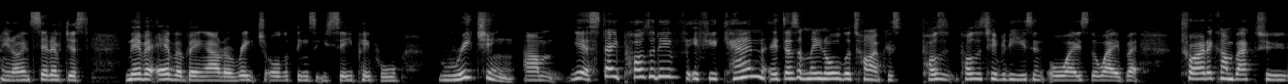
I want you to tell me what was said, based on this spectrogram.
You know, instead of just never ever being able to reach all the things that you see people reaching um yeah stay positive if you can it doesn't mean all the time because pos- positivity isn't always the way but try to come back to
